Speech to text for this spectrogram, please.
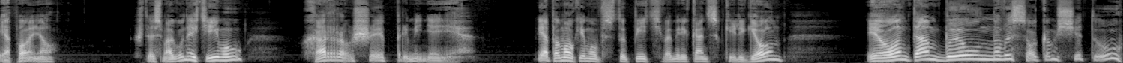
я понял, что смогу найти ему хорошее применение. Я помог ему вступить в американский легион, и он там был на высоком счету.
